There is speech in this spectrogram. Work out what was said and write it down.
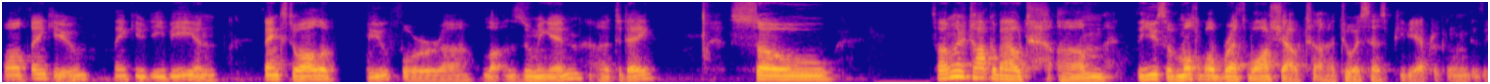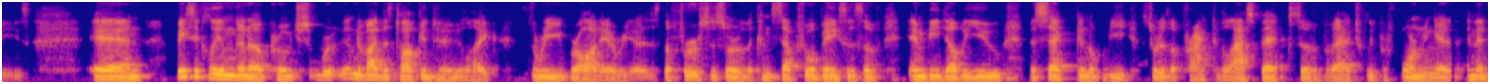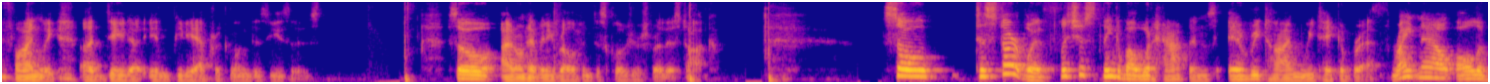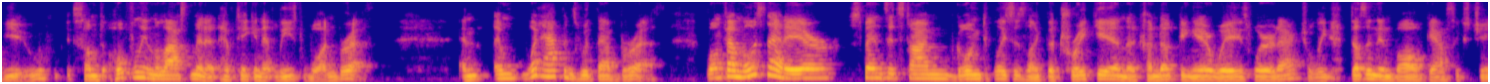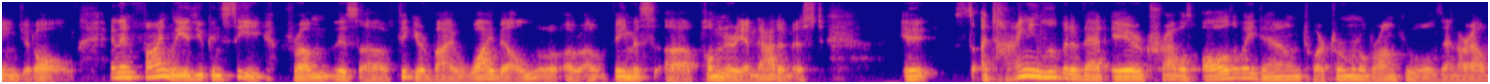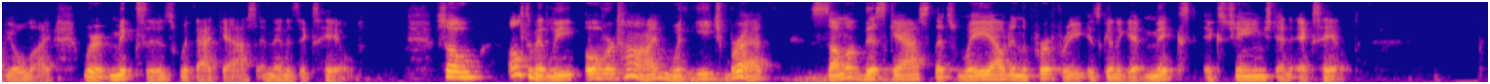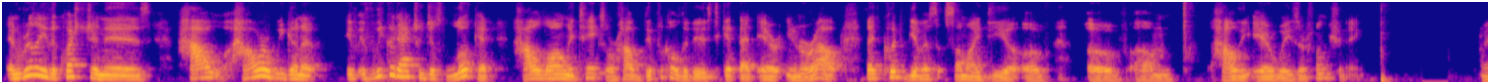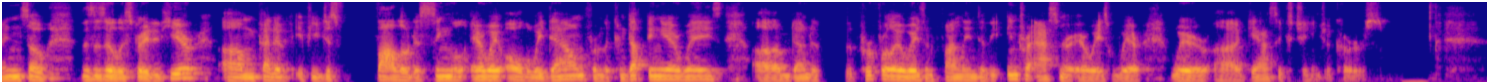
Well, thank you. Thank you, DB, and thanks to all of you for uh, zooming in uh, today. So, so I'm going to talk about um, the use of multiple breath washout uh, to assess pediatric lung disease. And basically, I'm going to approach, we're going to divide this talk into like three broad areas. The first is sort of the conceptual basis of MBW. The second will be sort of the practical aspects of actually performing it. And then finally, uh, data in pediatric lung diseases. So I don't have any relevant disclosures for this talk. So to start with, let's just think about what happens every time we take a breath. Right now, all of you, some, hopefully in the last minute, have taken at least one breath. And, and what happens with that breath? Well, in fact, most of that air spends its time going to places like the trachea and the conducting airways where it actually doesn't involve gas exchange at all. And then finally, as you can see from this uh, figure by Weibel, a, a famous uh, pulmonary anatomist, it, a tiny little bit of that air travels all the way down to our terminal bronchioles and our alveoli, where it mixes with that gas and then is exhaled. So ultimately, over time, with each breath, some of this gas that's way out in the periphery is going to get mixed, exchanged, and exhaled. And really, the question is how, how are we going to, if, if we could actually just look at how long it takes or how difficult it is to get that air in or out, that could give us some idea of, of um, how the airways are functioning. And so this is illustrated here, um, kind of if you just followed a single airway all the way down from the conducting airways um, down to the peripheral airways and finally into the intra-acinar airways where, where uh, gas exchange occurs.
